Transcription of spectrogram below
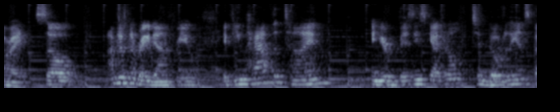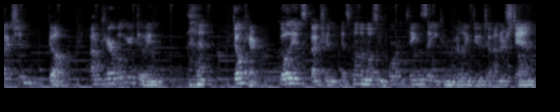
All right, so I'm just going to break it down for you. If you have the time in your busy schedule to go to the inspection, go. I don't care what you're doing. don't care. Go to the inspection. It's one of the most important things that you can really do to understand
